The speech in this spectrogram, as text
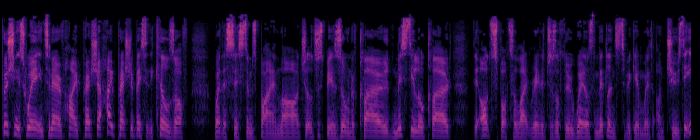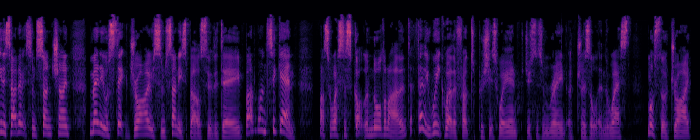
pushing its way into an area of high pressure. High pressure basically kills off weather systems by and large. It'll just be a zone of cloud, misty low cloud, the odd spot of light rain or drizzle through Wales and Midlands to begin with on Tuesday. Either side of it, some sunshine. Many will stick dry with some sunny spells through the day. But once again, that's western Scotland, Northern Ireland. A fairly weak weather front to push its way in, producing some rain or drizzle in the west. Most of though dry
